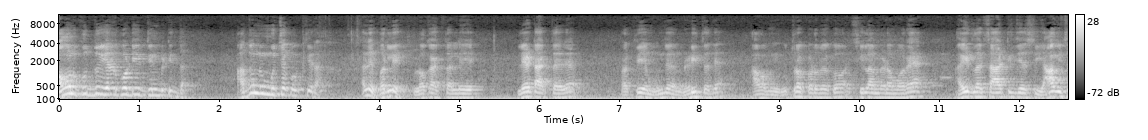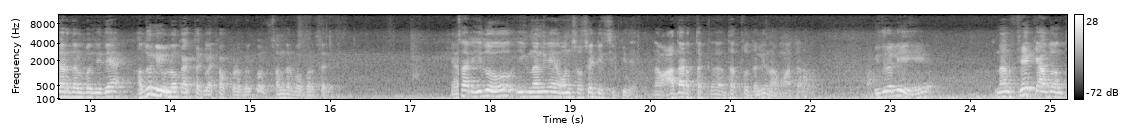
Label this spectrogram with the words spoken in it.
ಅವನು ಖುದ್ದು ಎರಡು ಕೋಟಿ ತಿನ್ಬಿಟ್ಟಿದ್ದ. ಅದು ನೀವು ಮುಚ್ಚಕ್ಕೆ ಹೋಗ್ತೀರಾ? ಅಲ್ಲಿ ಬರಲಿ ಲೋಕಾಯುಕ್ತಲ್ಲಿ ಲೇಟ್ ಆಗ್ತಾ ಇದೆ, ಪ್ರಕ್ರಿಯೆ ಮುಂದೆ ನಡೀತದೆ. ಆವಾಗ ನೀವು ಉತ್ತರ ಕೊಡಬೇಕು. ಶೀಲಾ ಮೇಡಮ್ ಅವರೇ, ಐದು lakh R T G S ಯಾವ ವಿಚಾರದಲ್ಲಿ ಬಂದಿದೆ, ಅದು ನೀವು ಲೋಕಾಯುಕ್ತಕ್ಕೆ ಲೆಕ್ಕ ಕೊಡಬೇಕು, ಸಂದರ್ಭ ಬರ್ತದೆ. ಸರ್, ಇದು ಈಗ ನನಗೆ ಒಂದು ಸೊಸೈಟಿ ಸಿಕ್ಕಿದೆ. ನಾವು ಆಧಾರ ತಕ್ಕ ತತ್ವದಲ್ಲಿ ನಾವು ಮಾತಾಡೋದು. ಇದರಲ್ಲಿ ನಾನು ಫೇಕ್ ಯಾವುದು ಅಂತ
